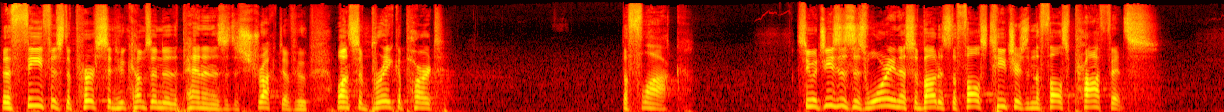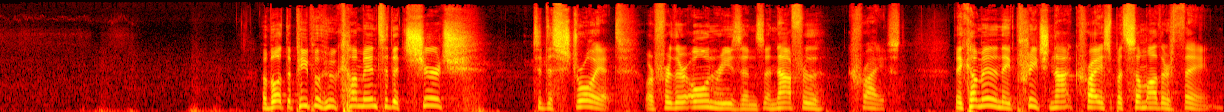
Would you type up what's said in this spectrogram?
The thief is the person who comes into the pen and is destructive, who wants to break apart the flock. See, what Jesus is warning us about is the false teachers and the false prophets. About the people who come into the church to destroy it or for their own reasons and not for Christ. They come in and they preach not Christ, but some other thing.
